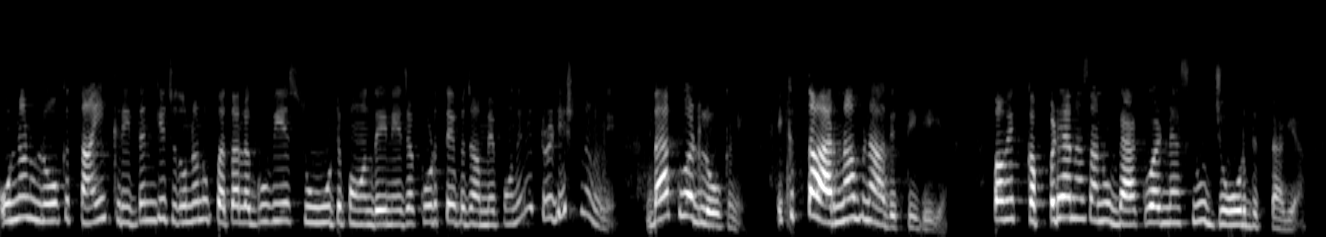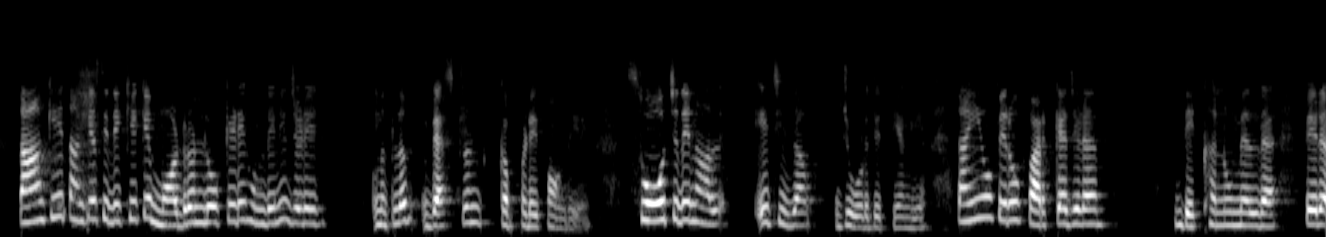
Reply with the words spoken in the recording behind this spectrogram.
ਉਹਨਾਂ ਨੂੰ ਲੋਕ ਤਾਂ ਹੀ ਖਰੀਦਣਗੇ ਜਦੋਂ ਉਹਨਾਂ ਨੂੰ ਪਤਾ ਲੱਗੂ ਵੀ ਇਹ ਸੂਟ ਪਾਉਂਦੇ ਨੇ ਜਾਂ ਕੁੜਤੇ ਪਜਾਮੇ ਪਾਉਂਦੇ ਨੇ ਟ੍ਰੈਡੀਸ਼ਨਲ ਨੇ ਬੈਕਵਰਡ ਲੋਕ ਨੇ। ਇੱਕ ਧਾਰਨਾ ਬਣਾ ਦਿੱਤੀ ਗਈ ਹੈ। ਭਾਵੇਂ ਕੱਪੜਿਆਂ ਨਾਲ ਸਾਨੂੰ ਬੈਕਵਰਡਨੈਸ ਨੂੰ ਜੋੜ ਦਿੱਤਾ ਗਿਆ। ਤਾਂ ਕਿ ਤਾਂ ਕਿ ਅਸੀਂ ਦੇਖੀਏ ਕਿ ਮਾਡਰਨ ਲੋਕ ਕਿਹੜੇ ਹੁੰਦੇ ਨੇ, ਜਿਹੜੇ ਮਤਲਬ ਵੈਸਟਰਨ ਕੱਪੜੇ ਪਾਉਂਦੇ ਨੇ। ਸੋਚ ਦੇ ਨਾਲ ਇਹ ਚੀਜ਼ਾਂ ਜੋੜ ਦਿੱਤੀਆਂ ਗਈਆਂ। ਤਾਂ ਹੀ ਉਹ ਫਿਰ ਉਹ ਫ਼ਰਕ ਹੈ ਜਿਹੜਾ ਦੇਖਣ ਨੂੰ ਮਿਲਦਾ ਫਿਰ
